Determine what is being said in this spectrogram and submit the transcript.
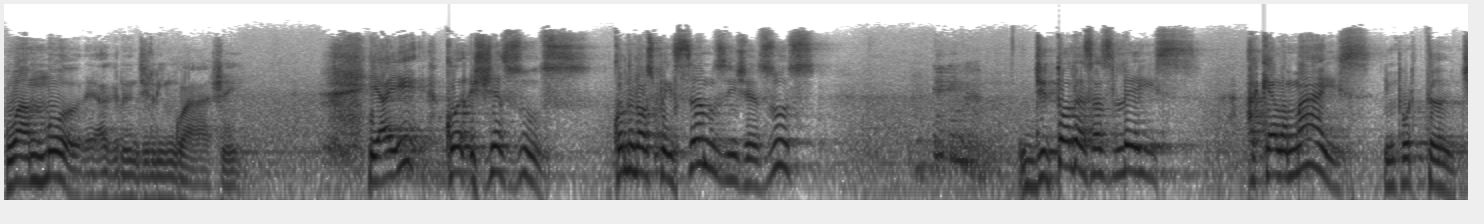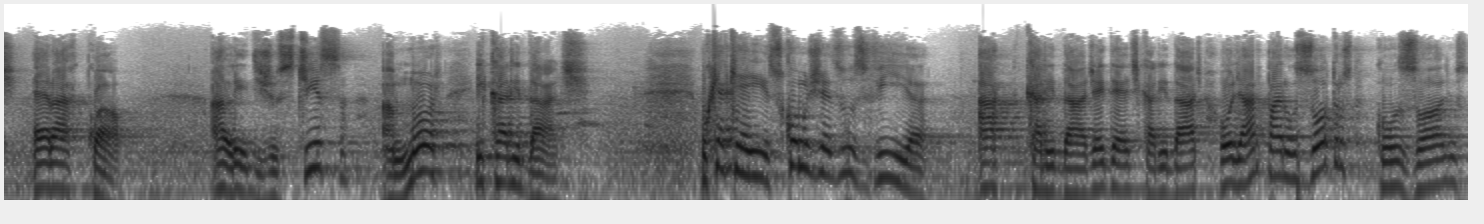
O amor é a grande linguagem. E aí, Jesus, quando nós pensamos em Jesus, de todas as leis, aquela mais importante era a qual? A lei de justiça, amor e caridade. O que é que é isso? Como Jesus via a caridade, a ideia de caridade, olhar para os outros com os olhos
